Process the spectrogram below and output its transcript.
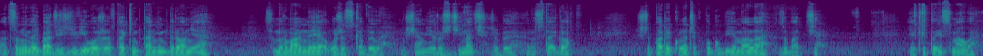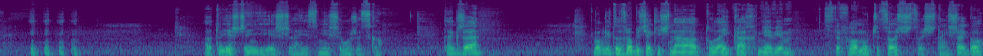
A co mnie najbardziej zdziwiło, że w takim tanim dronie co normalne łożyska były. Musiałem je rozcinać, żeby z tego. Jeszcze parę kuleczek pogubiłem, ale zobaczcie, jakie to jest małe. A tu jeszcze jeszcze jest mniejsze łożysko. Także mogli to zrobić jakieś na tulejkach, nie wiem, z teflonu czy coś, coś tańszego,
